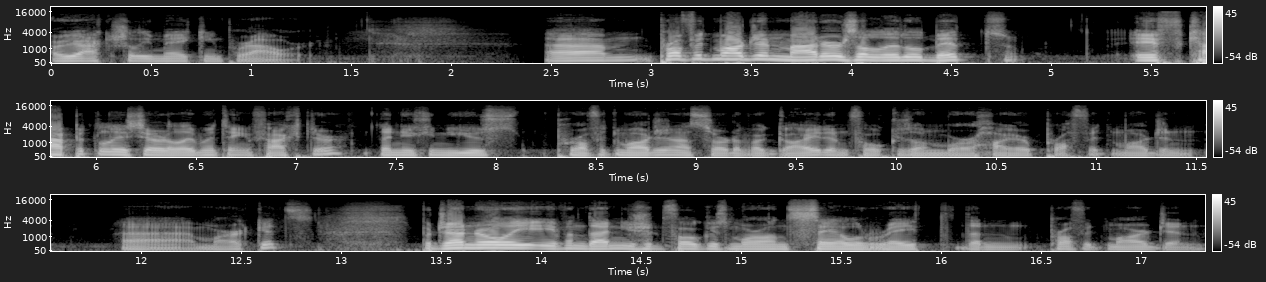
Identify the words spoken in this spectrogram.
are you actually making per hour. Um, profit margin matters a little bit. If capital is your limiting factor, then you can use profit margin as sort of a guide and focus on more higher profit margin uh, markets. But generally, even then, you should focus more on sale rate than profit margin.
